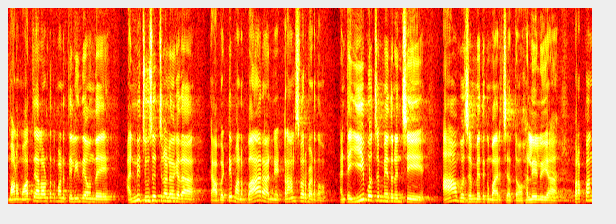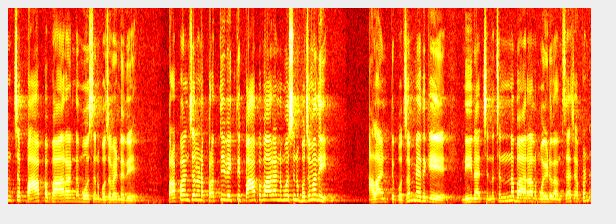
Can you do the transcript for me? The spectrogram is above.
మనం మొత్తం ఎలా ఉంటుందో మనకు తెలియదే ఉంది. అన్నీ చూసి వచ్చిన వాళ్ళమే కదా. కాబట్టి మన భారాన్ని ట్రాన్స్ఫర్ పెడదాం. అంటే ఈ భుజం మీద నుంచి ఆ భుజం మీదకు మార్చేద్దాం. హలేలుయా ప్రపంచ పాప భారాన్ని మోసిన భుజం అండి అది. ప్రపంచంలో ఉన్న ప్రతి వ్యక్తి పాప భారాన్ని మోసిన భుజం అది. అలాంటి భుజం మీదకి నేను చిన్న చిన్న భారాలు మోయడం ఎంత? చెప్పండి.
